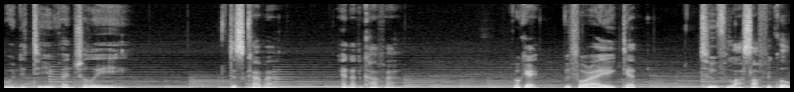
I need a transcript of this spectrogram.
we need to eventually discover and uncover. Okay, before I get too philosophical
